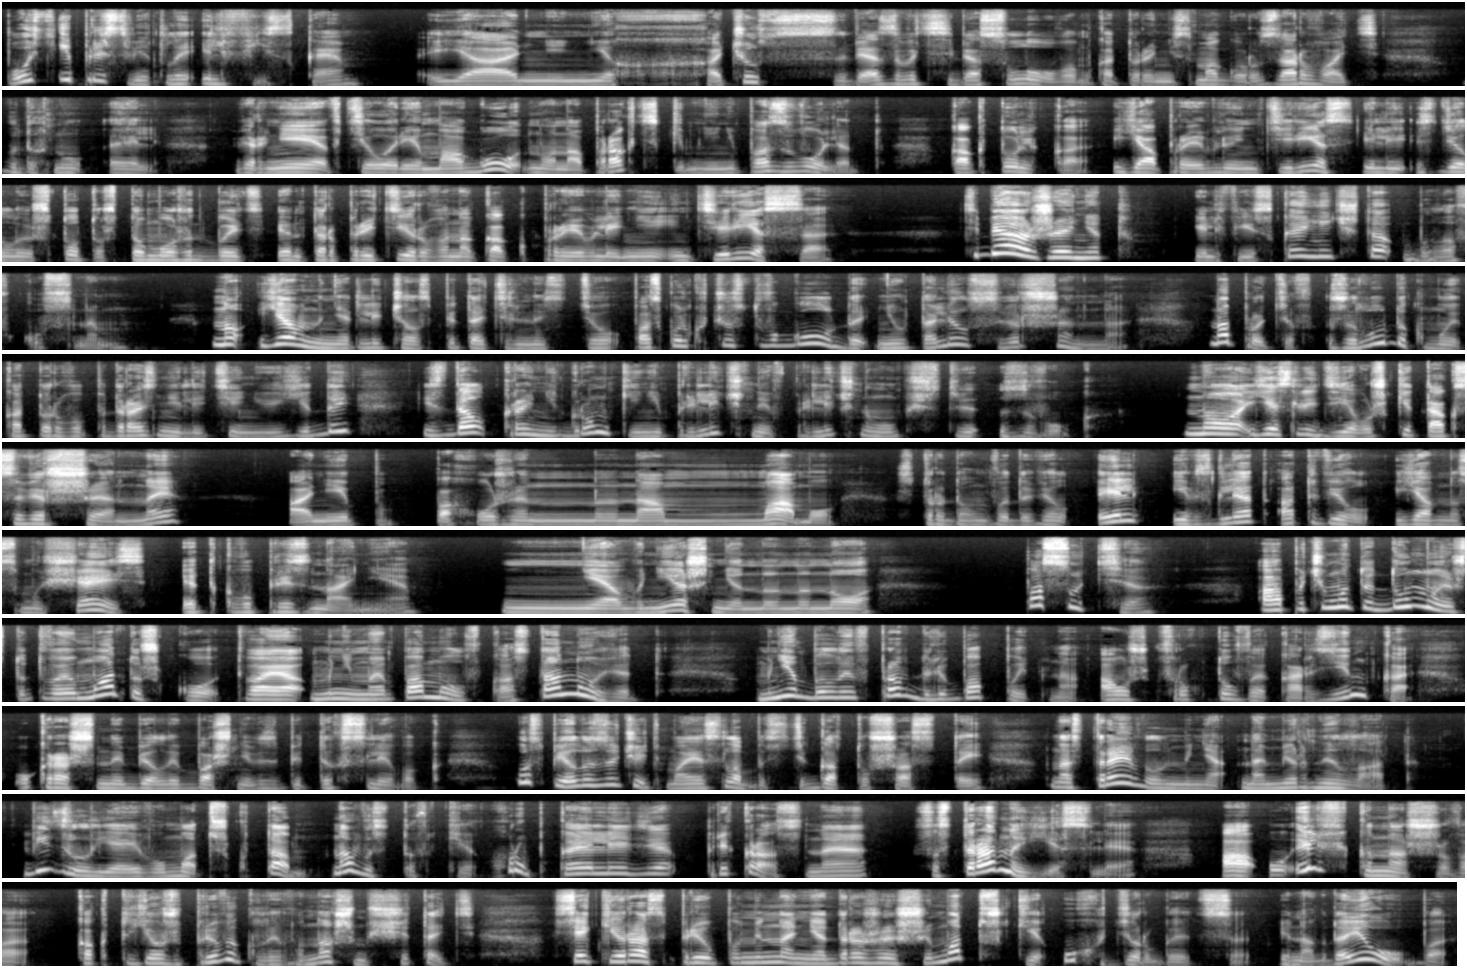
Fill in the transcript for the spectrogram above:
Пусть и пресветлая эльфийская. «Я не, не хочу связывать себя словом, которое не смогу разорвать», — выдохнул Эль. «Вернее, в теории могу, но на практике мне не позволят. Как только я проявлю интерес или сделаю что-то, что может быть интерпретировано как проявление интереса, тебя оженят. Эльфийское нечто было вкусным. Но явно не отличалось питательностью, поскольку чувство голода не утолил совершенно. Напротив, желудок мой, которого подразнили тенью еды, издал крайне громкий, неприличный в приличном обществе звук. Но если девушки так совершенные, они похожи на маму, с трудом выдавил Эль и взгляд отвел, явно смущаясь эткого признания. Не внешне, но, но, но... По сути. А почему ты думаешь, что твою матушку твоя мнимая помолвка остановит? Мне было и вправду любопытно, а уж фруктовая корзинка, украшенная белой башней взбитых сливок, успел изучить мои слабости гад ушастый, настраивал меня на мирный лад. Видел я его матушку там, на выставке. Хрупкая леди, прекрасная. Со стороны, если. А у эльфика нашего, как-то я уже привыкла его нашим считать, всякий раз при упоминании о дрожайшей матушке ух дергается, иногда и оба.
